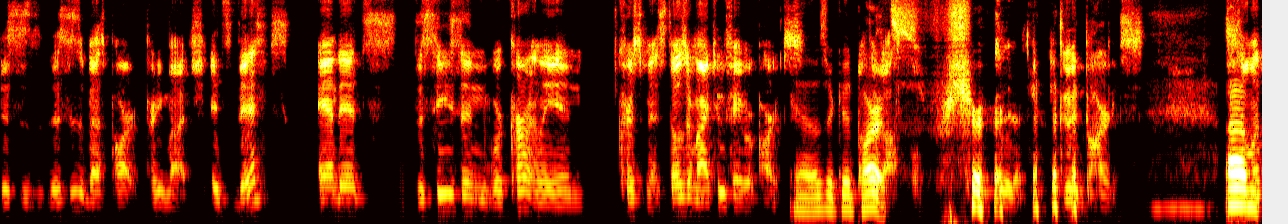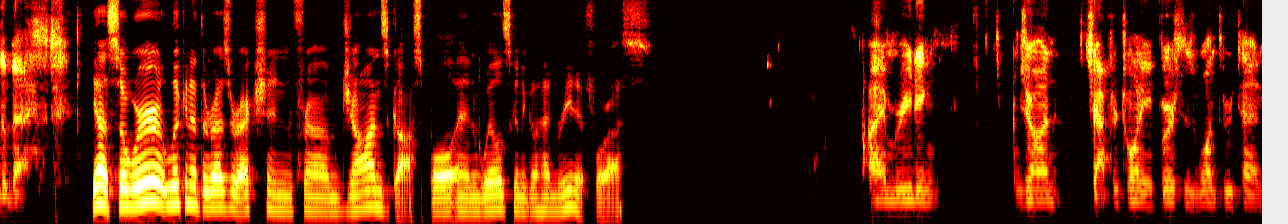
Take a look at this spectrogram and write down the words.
This is this is the best part, pretty much. It's this and it's the season we're currently in, Christmas. Those are my two favorite parts. Yeah, those are good parts for sure. Good, good parts. Some Um, of the best. Yeah, so we're looking at the resurrection from John's gospel, and Will's going to go ahead and read it for us. I'm reading John chapter 20, verses 1 through 10.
